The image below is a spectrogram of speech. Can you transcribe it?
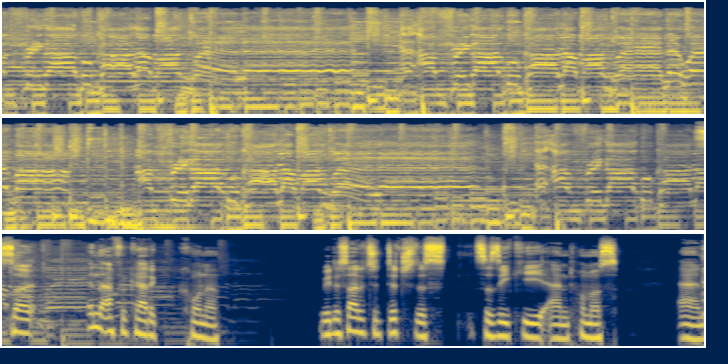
Africa bukala banwele, in the Africatic corner, we decided to ditch this tzatziki and hummus and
